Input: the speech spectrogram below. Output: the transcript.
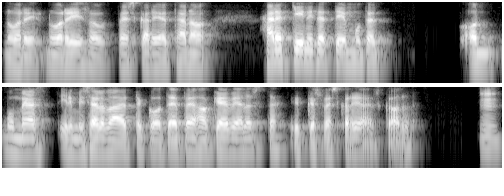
nuori, nuori iso veskari. Että hän on, hänet kiinnitettiin, mutta on mun mielestä ilmiselvää, että KTP hakee vielä sitä ykkösveskaria ensi kaudella. Mm.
